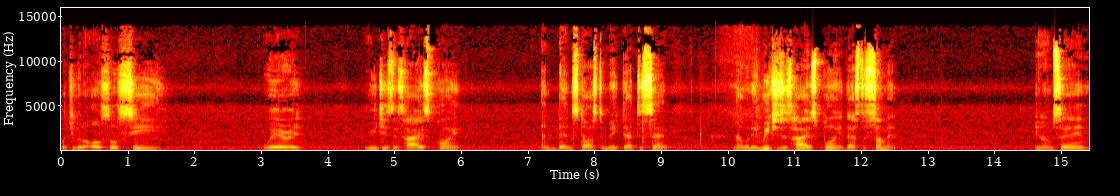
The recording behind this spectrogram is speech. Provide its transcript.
but you're to also see where it reaches its highest point and then starts to make that descent. Now, when it reaches its highest point, that's the summit. You know what I'm saying?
